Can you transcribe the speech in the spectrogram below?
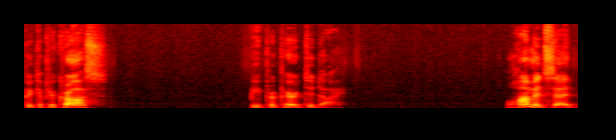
pick up your cross, be prepared to die. Muhammad said,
